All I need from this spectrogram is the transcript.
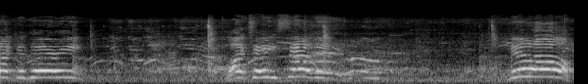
Secondary. Watch 87. Middle.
